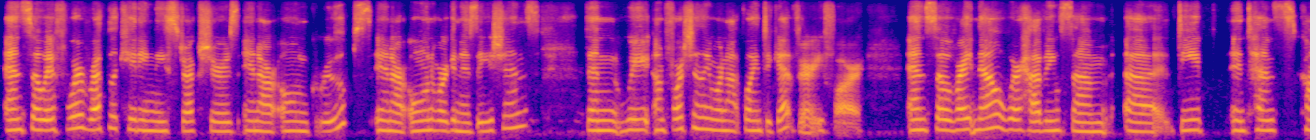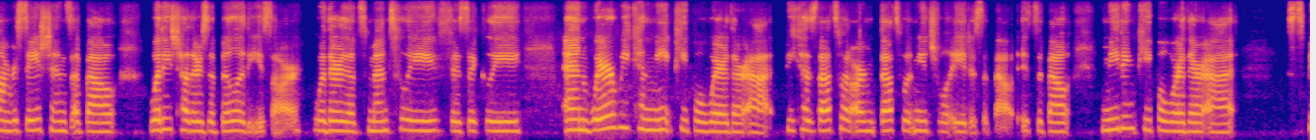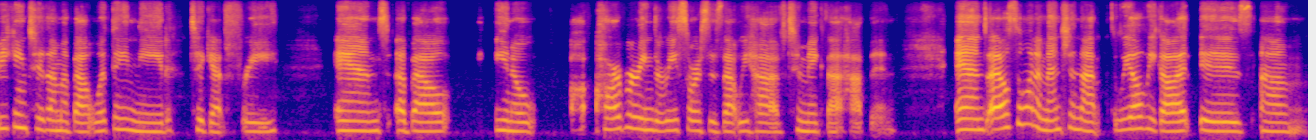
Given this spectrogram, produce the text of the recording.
And so if we're replicating these structures in our own groups, in our own organizations, then we unfortunately we're not going to get very far. And so right now we're having some uh, deep, intense conversations about what each other's abilities are, whether that's mentally, physically, and where we can meet people where they're at, because that's what our that's what mutual aid is about. It's about meeting people where they're at, speaking to them about what they need to get free, and about you know harboring the resources that we have to make that happen. And I also want to mention that We All We Got is um,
